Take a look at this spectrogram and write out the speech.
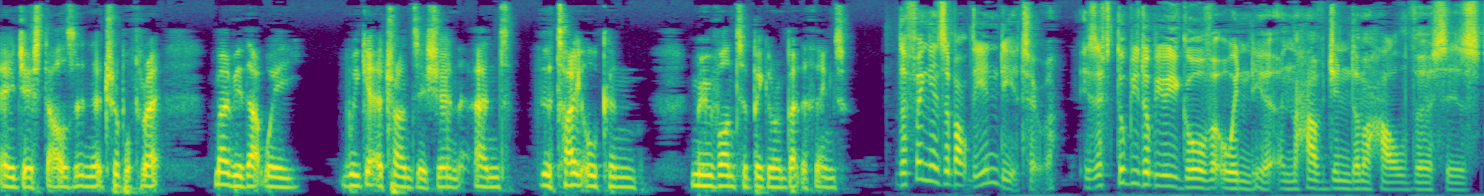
AJ Styles in a triple threat, maybe that way we get a transition and the title can move on to bigger and better things. The thing is about the India tour is if WWE go over to India and have Jinder Mahal versus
